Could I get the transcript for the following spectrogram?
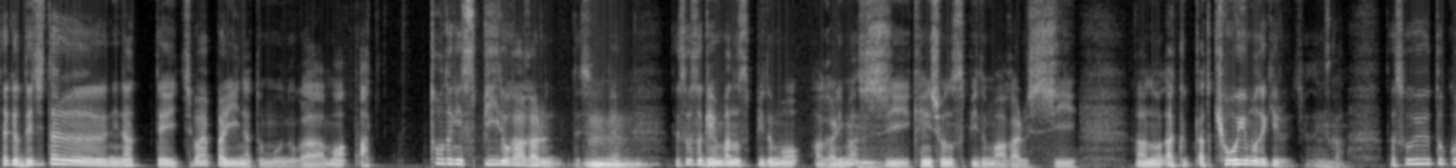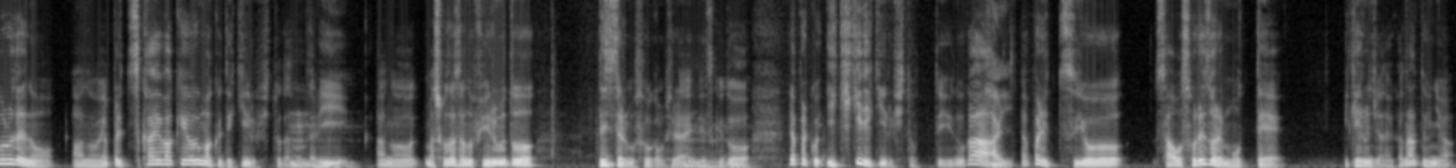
だけどデジタルになって一番やっぱりいいなと思うのが、もう圧倒的にスピードが上がるんですよね。うん。でそうすると現場のスピードも上がりますし、検証のスピードも上がるしあのあとあと共有もできるじゃないですか,、そういうところでのあのやっぱり使い分けをうまくできる人だったり、あのまあ、正田さんのフィルムとデジタルもそうかもしれないんですけど、やっぱりこう行き来できる人っていうのが、はい。やっぱり強さをそれぞれ持っていけるんじゃないかなというふうには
